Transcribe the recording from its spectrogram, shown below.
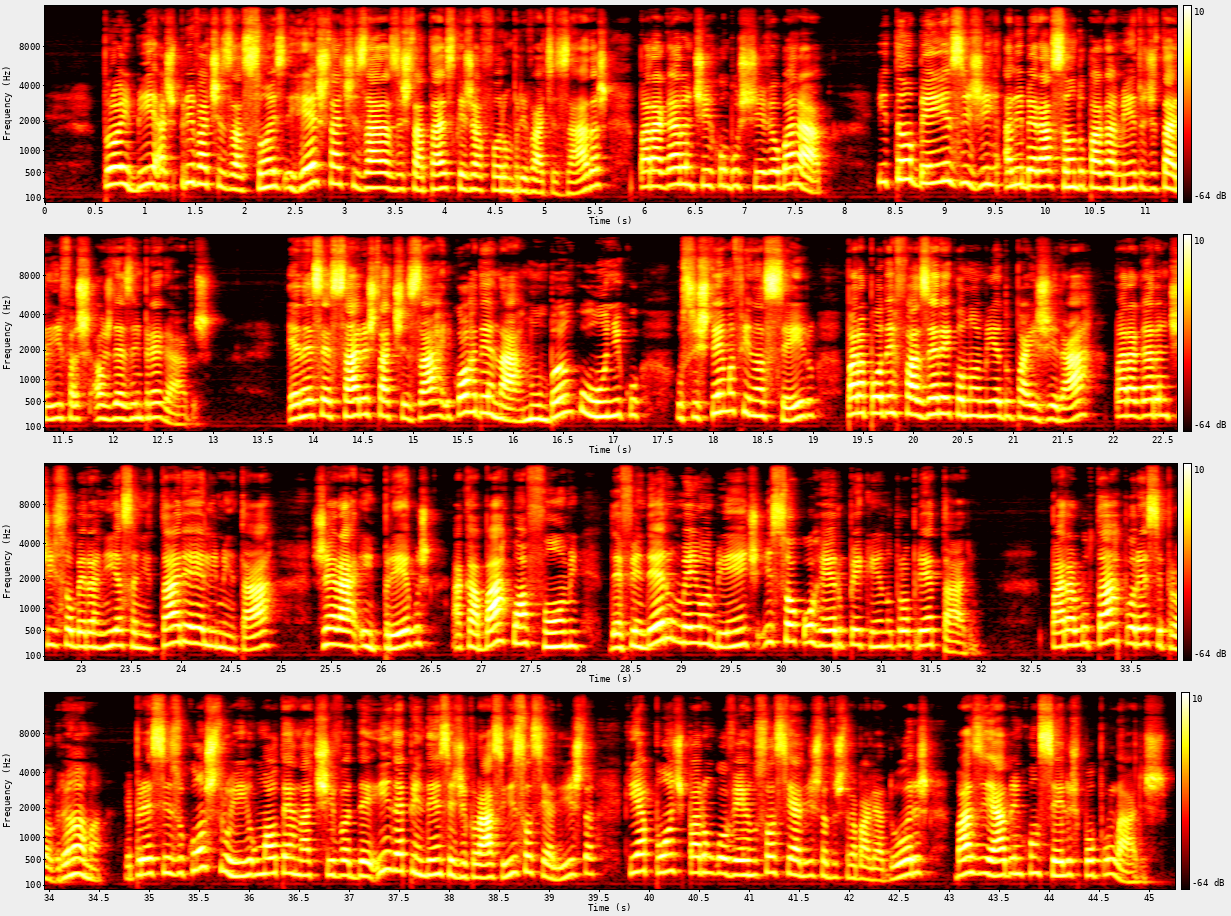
Proibir as privatizações e reestatizar as estatais que já foram privatizadas para garantir combustível barato, e também exigir a liberação do pagamento de tarifas aos desempregados. É necessário estatizar e coordenar num banco único o sistema financeiro para poder fazer a economia do país girar para garantir soberania sanitária e alimentar, gerar empregos, acabar com a fome, defender o meio ambiente e socorrer o pequeno proprietário. Para lutar por esse programa, é preciso construir uma alternativa de independência de classe e socialista que aponte para um governo socialista dos trabalhadores baseado em conselhos populares.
